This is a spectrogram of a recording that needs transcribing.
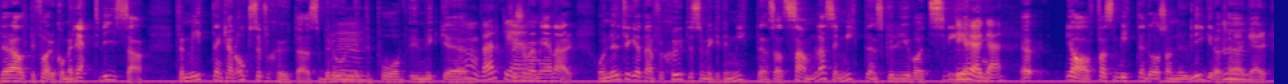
där det alltid förekommer rättvisa. För mitten kan också förskjutas beroende lite på hur mycket, Mm, verkligen. förstår du vad jag menar? Och nu tycker jag att den förskjuter så mycket till mitten så att samlas i mitten skulle ju vara ett svek. Till höger. Ja, Ja, fast mitten då som nu ligger åt höger.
